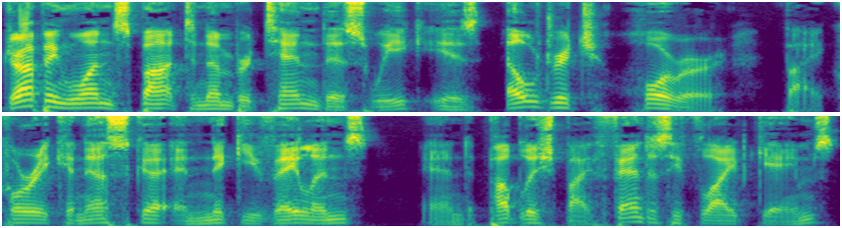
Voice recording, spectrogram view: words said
Dropping one spot to number 10 this week is Eldritch Horror by Corey Konieczka and Nikki Valens and published by Fantasy Flight Games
